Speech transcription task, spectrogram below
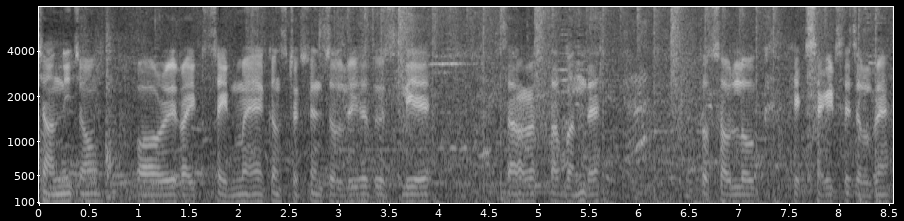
चांदनी चौक और ये राइट साइड में कंस्ट्रक्शन चल रही है तो इसलिए सारा रास्ता बंद है। तो सब लोग एक साइड से चल रहे हैं।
